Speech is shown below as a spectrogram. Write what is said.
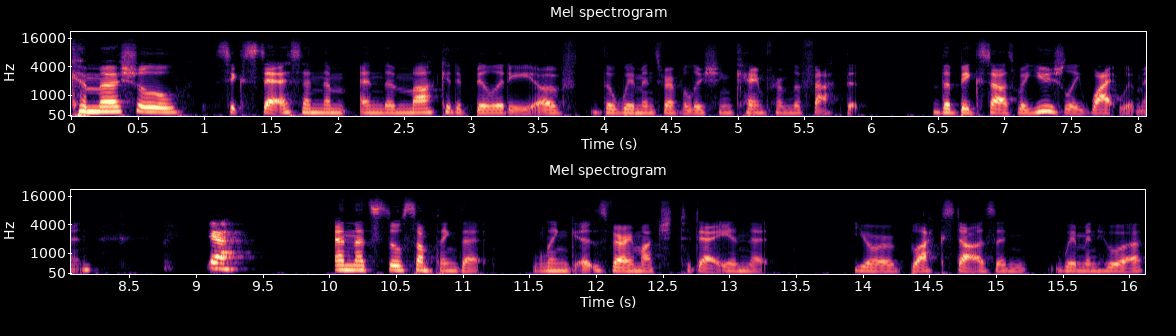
commercial success and the and the marketability of the women's revolution came from the fact that the big stars were usually white women. Yeah. And that's still something that lingers very much today in that your black stars and women who are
